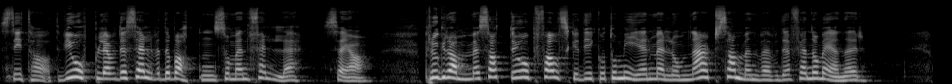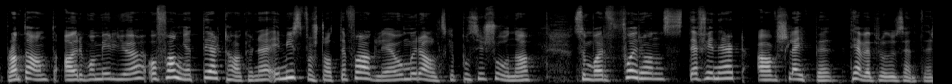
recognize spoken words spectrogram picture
Sitat, Vi opplevde selve debatten som en felle, sier hun. Programmet satte opp falske dikotomier mellom nært sammenvevde fenomener bl.a. arv og miljø, og fanget deltakerne i misforståtte faglige og moralske posisjoner som var forhåndsdefinert av sleipe TV-produsenter.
